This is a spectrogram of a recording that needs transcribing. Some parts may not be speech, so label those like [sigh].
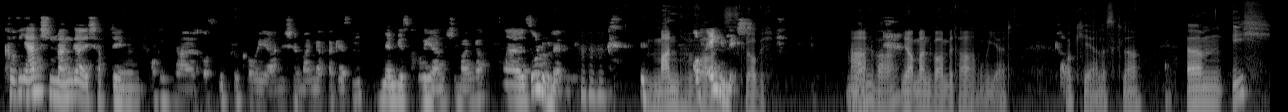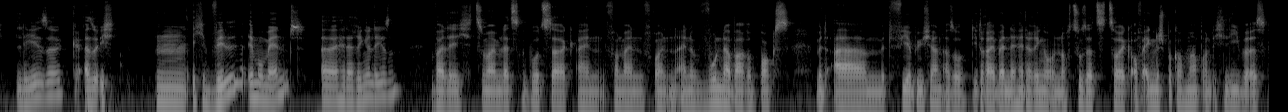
koreanischen Manga. Ich habe den Originalausdruck für koreanische Manga vergessen. Nennen wir es koreanische Manga. Äh, Solo Leveling. [laughs] Mann Auf war Englisch. glaube ich. Mann war. Ja, Mann war mit H. Weird. Krass. Okay, alles klar. Ähm, ich lese, also ich, mh, ich will im Moment äh, Herr der Ringe lesen, weil ich zu meinem letzten Geburtstag ein, von meinen Freunden eine wunderbare Box mit, ähm, mit vier Büchern, also die drei Bände Herr der Ringe und noch Zusatzzeug auf Englisch bekommen habe und ich liebe es.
